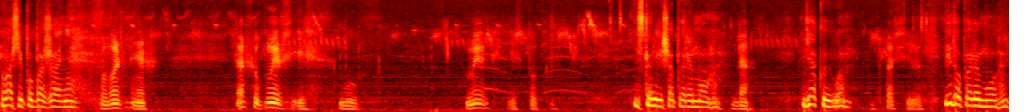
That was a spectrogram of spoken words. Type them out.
Ваші побажання. Побажання. Та щоб мир і був. Мир і спокій. І скоріша перемога. Да. Дякую вам. Спасибо. І до перемоги.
